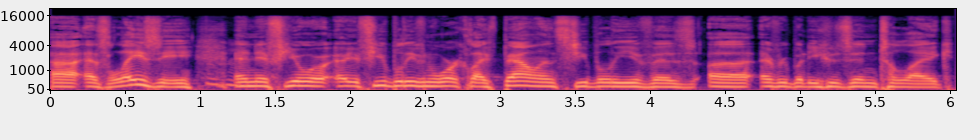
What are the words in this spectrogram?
uh, as lazy Mm-hmm. and if you're if you believe in work life balance you believe as uh, everybody who's into like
